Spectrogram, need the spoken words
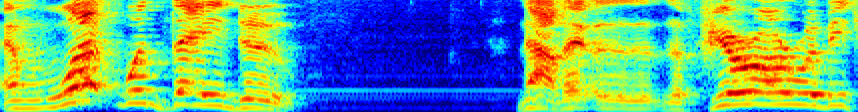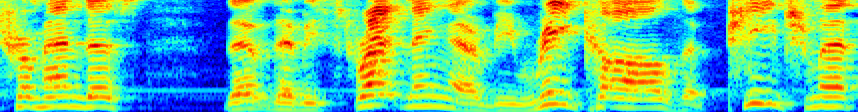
And what would they do? Now, they, the furor would be tremendous. There'd be threatening, there'd be recalls, impeachment.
